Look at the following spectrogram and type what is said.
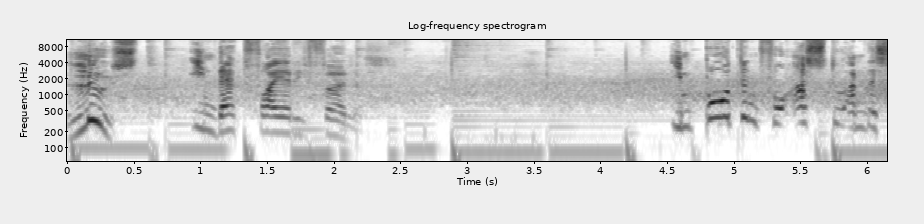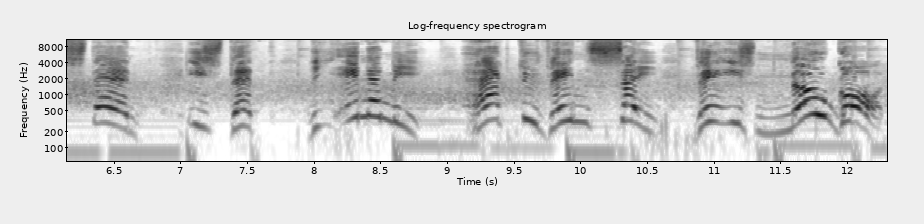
loosed in that fiery furnace? Important for us to understand is that the enemy had to then say, There is no God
